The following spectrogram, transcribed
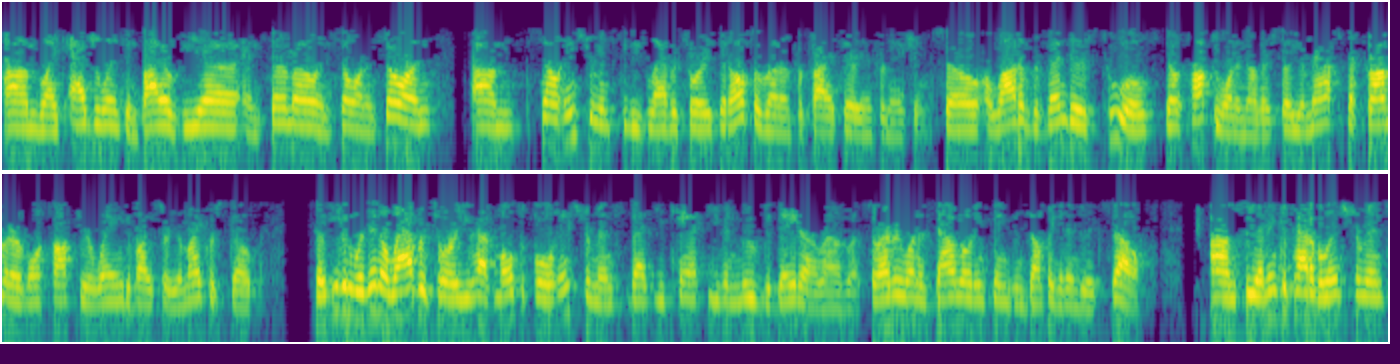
um, like Agilent and BioVia and Thermo and so on and so on Um, sell instruments to these laboratories that also run on proprietary information. So a lot of the vendors' tools don't talk to one another. So your mass spectrometer won't talk to your weighing device or your microscope. So even within a laboratory, you have multiple instruments that you can't even move the data around with. So everyone is downloading things and dumping it into Excel. Um, so you have incompatible instruments.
